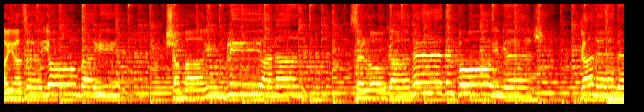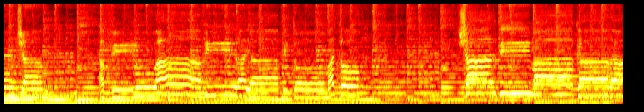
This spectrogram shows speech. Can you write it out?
היה זה יום בהיר, שמיים בלי ענן, זה לא גן עדן פה אם יש גן עדן שם, אפילו האוויר היה פתאום מתוק. שאלתי מה קרה,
